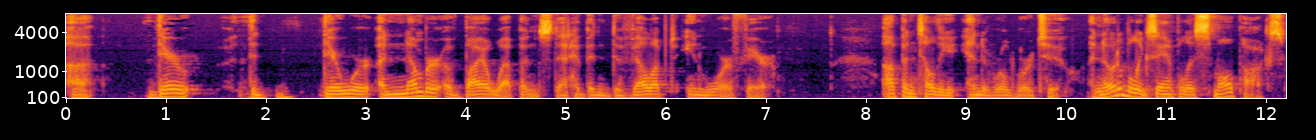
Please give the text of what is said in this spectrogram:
Uh, there, the, there were a number of bioweapons that had been developed in warfare up until the end of World War II. A notable example is smallpox.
